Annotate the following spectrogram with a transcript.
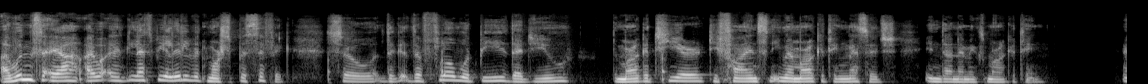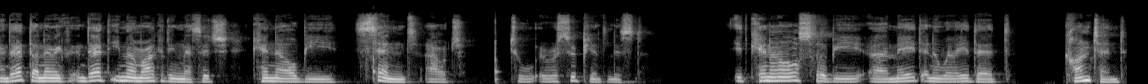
I wouldn't say. Yeah, I, let's be a little bit more specific. So the the flow would be that you, the marketeer, defines an email marketing message in Dynamics Marketing, and that dynamic and that email marketing message can now be sent out to a recipient list. It can also be uh, made in a way that content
